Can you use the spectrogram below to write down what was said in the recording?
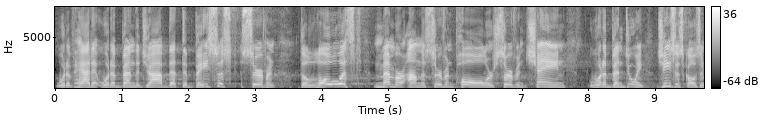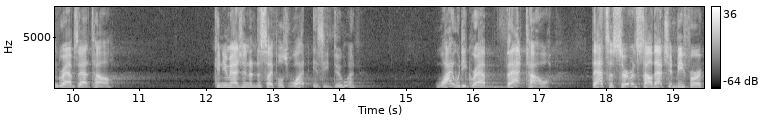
would have had, it would have been the job that the basest servant, the lowest member on the servant pole or servant chain, would have been doing. Jesus goes and grabs that towel. Can you imagine the disciples? What is he doing? Why would he grab that towel? That's a servant's towel. That should be for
